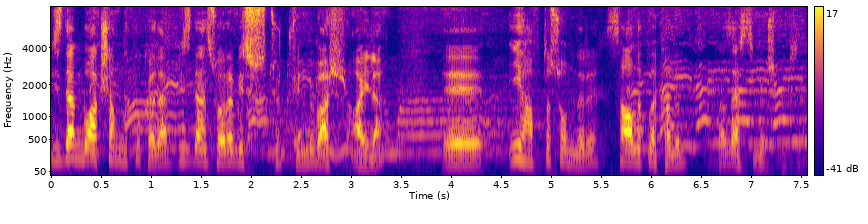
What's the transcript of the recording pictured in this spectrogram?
Bizden bu akşamlık bu kadar. Bizden sonra bir Türk filmi var Ayla. Ee, iyi hafta sonları. Sağlıkla kalın. Pazartesi görüşmek üzere.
